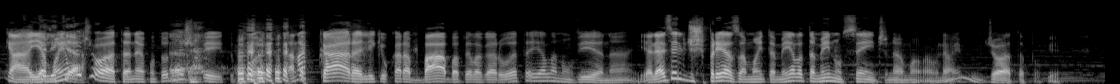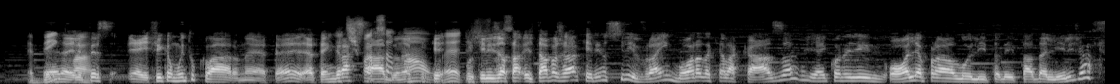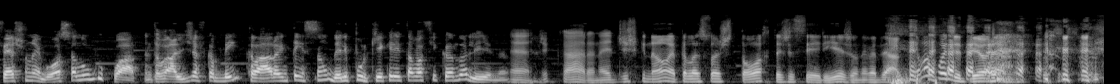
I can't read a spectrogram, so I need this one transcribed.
Ah, e a mãe quer. é um idiota, né? Com todo é. respeito. Pô, tá na cara ali que o cara baba pela garota e ela não vê, né? E aliás, ele despreza a mãe também, ela também não sente, né? Uma mulher é um idiota, porque. É bem é, claro. Perce... É, e fica muito claro, né? Até, é até engraçado, né? Mal, porque, é, porque ele já tá, ele tava já querendo se livrar e ir embora daquela casa, e aí quando ele olha pra Lolita deitada ali, ele já fecha o negócio e aluga o quarto. Então ali já fica bem claro a intenção dele, por que, que ele tava ficando ali, né? É, de cara, né? Diz que não, é pelas suas tortas de cereja, o negócio de... Ah, pelo amor de Deus, né?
